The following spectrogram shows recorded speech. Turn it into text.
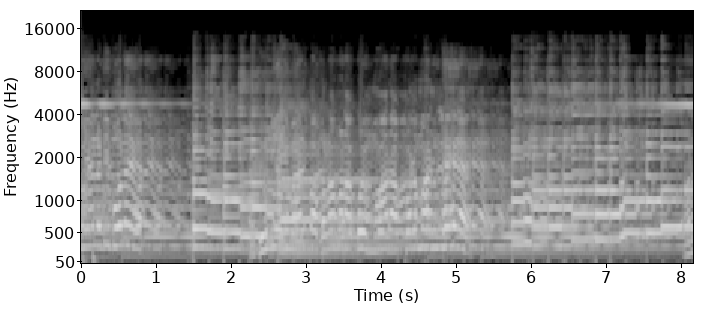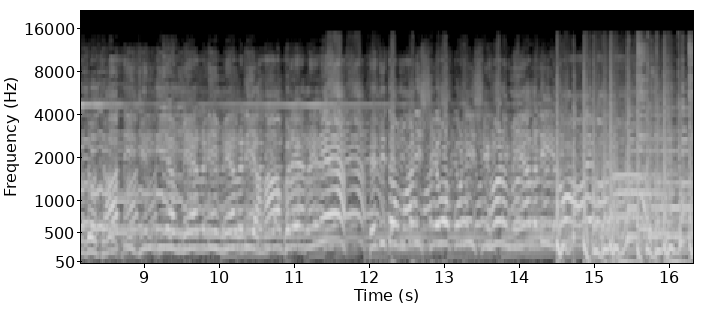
મેલડી બોલે. દુનિયાની માલમાં મારા પરમાન લે. જો જાતિ, જિંદગી મેલડી મેલડી હાંભરે નહીં ને, તેથી તો મારી સેવકોની સિંહણ મેલડી નો Ha ha ha ha!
